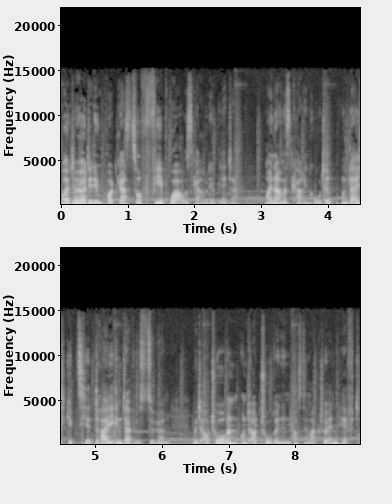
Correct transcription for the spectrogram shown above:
Heute hört ihr den Podcast zur Februarausgabe der Blätter. Mein Name ist Karin Gothe und gleich gibt es hier drei Interviews zu hören mit Autoren und Autorinnen aus dem aktuellen Heft.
